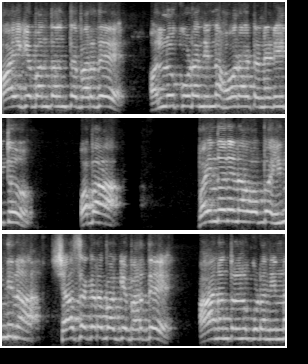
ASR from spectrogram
ಬಾಯಿಗೆ ಬಂದಂತೆ ಬರದೆ ಅಲ್ಲೂ ಕೂಡ ನಿನ್ನ ಹೋರಾಟ ನಡೆಯಿತು. ಒಬ್ಬ ಬೈಂದೂರಿನ ಒಬ್ಬ ಹಿಂದಿನ ಶಾಸಕರ ಬಗ್ಗೆ ಬರ್ದೆ ಆ ನಂತರನೂ ಕೂಡ ನಿನ್ನ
